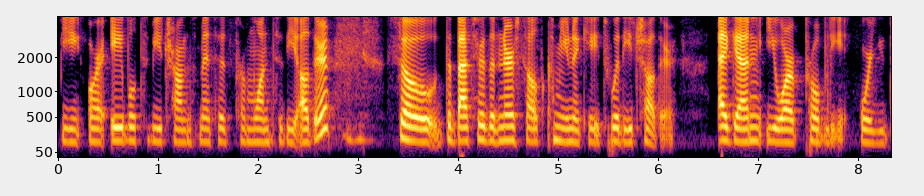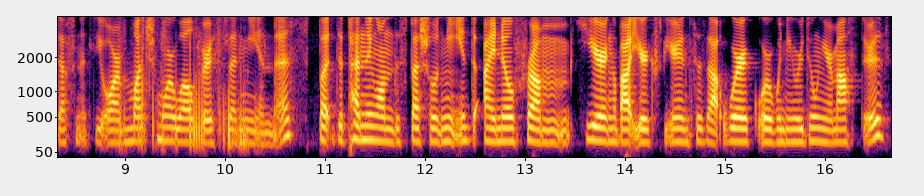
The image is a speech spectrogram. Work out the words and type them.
be are able to be transmitted from one to the other. Mm-hmm. So the better the nerve cells communicate with each other. Again, you are probably or you definitely are much more well versed than me in this, but depending on the special need, I know from hearing about your experiences at work or when you were doing your masters,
